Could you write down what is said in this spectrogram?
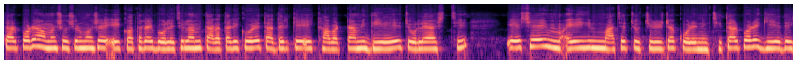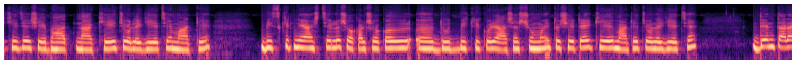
তারপরে আমার শ্বশুরমশাই এই কথাটাই বলেছিল, আমি তাড়াতাড়ি করে তাদেরকে এই খাবারটা আমি দিয়ে চলে আসছি। এসে এই মাছের চচ্চড়িটা করে নিচ্ছি। তারপরে গিয়ে দেখি যে সে ভাত না খেয়ে চলে গিয়েছে মাঠে। বিস্কিট নিয়ে আসছিল, সকাল সকাল দুধ বিক্রি করে আসার সময়। তো সেটাই খেয়ে মাঠে চলে গিয়েছে। দেন তারা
